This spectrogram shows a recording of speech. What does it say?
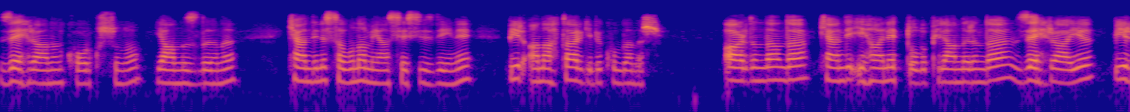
Zehra'nın korkusunu, yalnızlığını, kendini savunamayan sessizliğini bir anahtar gibi kullanır. Ardından da kendi ihanet dolu planlarında Zehra'yı bir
